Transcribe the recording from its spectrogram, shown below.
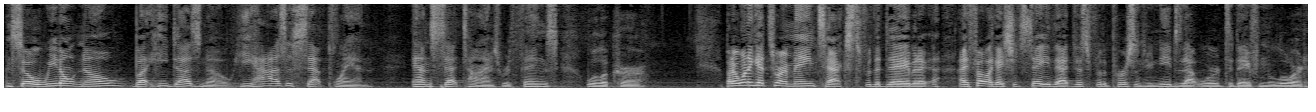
And so we don't know, but He does know. He has a set plan and set times where things will occur. But I want to get to our main text for the day, but I, I, felt like I should say that just for the person who needs that word today from the Lord.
